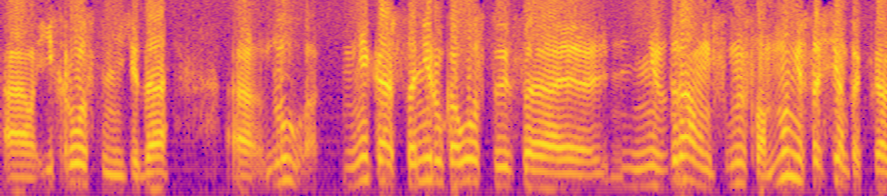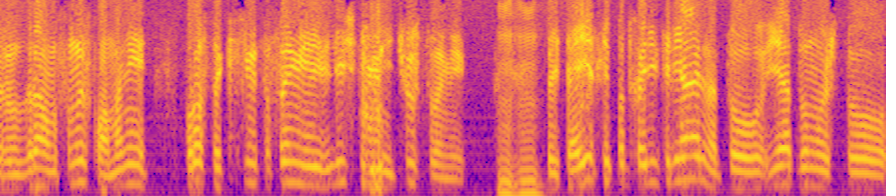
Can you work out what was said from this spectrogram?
А, их родственники, да, а, ну, мне кажется, они руководствуются э, не здравым смыслом, ну, не совсем, так скажем, здравым смыслом, они просто какими-то своими личными чувствами. То есть, а если подходить реально, то я думаю, что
